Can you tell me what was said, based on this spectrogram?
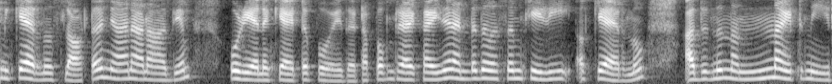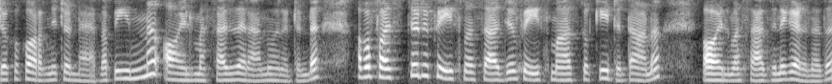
എനിക്കായിരുന്നു സ്ലോട്ട് ഞാനാണ് ആദ്യം ഒഴിയാനൊക്കെ ആയിട്ട് പോയത് കേട്ടോ. അപ്പം കഴിഞ്ഞ രണ്ട് ദിവസം കിഴി ഒക്കെ ആയിരുന്നു. അതിൽ നിന്ന് നന്നായിട്ട് നീരൊക്കെ കുറഞ്ഞിട്ടുണ്ടായിരുന്നു. അപ്പോൾ ഇന്ന് ഓയിൽ മസാജ് തരാമെന്ന് പറഞ്ഞിട്ടുണ്ട്. അപ്പോൾ ഫസ്റ്റ് ഒരു ഫേസ് മസാജും ഫേസ് മാസ്കൊക്കെ ഇട്ടിട്ടാണ് ഓയിൽ മസാജിന് കിടന്നത്.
